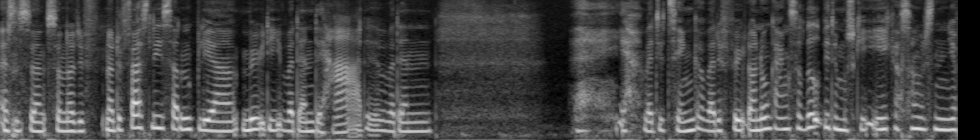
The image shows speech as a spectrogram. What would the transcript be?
Altså, så, så når, det, når det først lige sådan bliver mødt i, hvordan det har det, hvordan, ja, hvad de tænker, hvad de føler. Og nogle gange så ved vi det måske ikke, og så er det sådan, jeg,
